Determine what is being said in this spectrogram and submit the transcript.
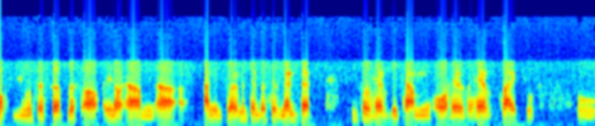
of youth, a surplus of, you know, um, uh, unemployment. And this has meant that people have become or have, have tried to, to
